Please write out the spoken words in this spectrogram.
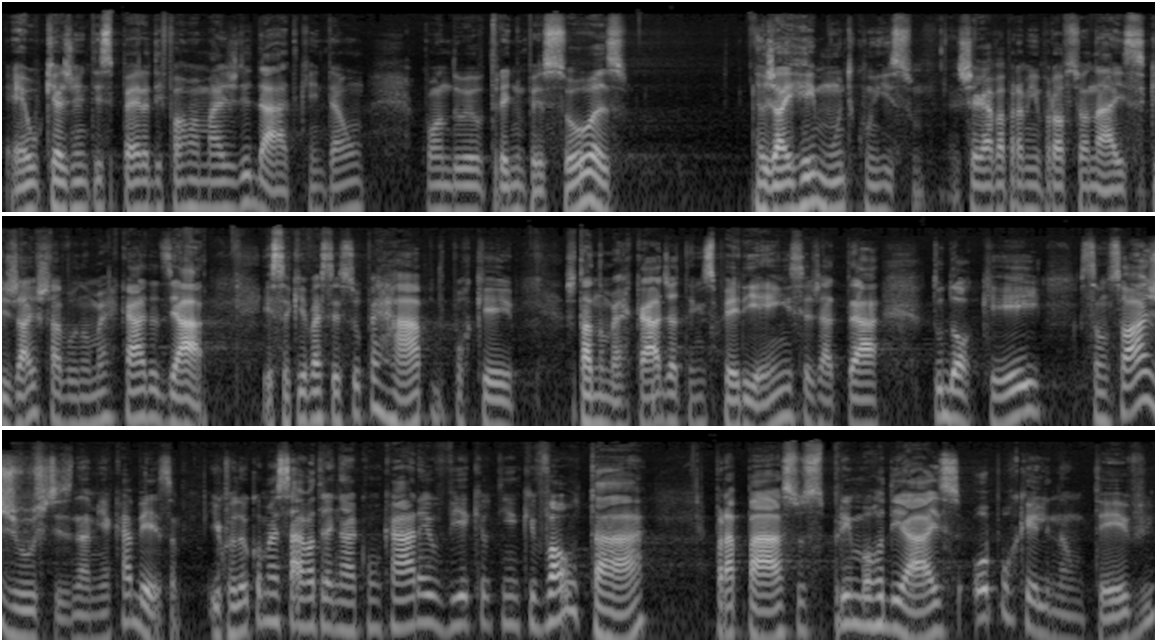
é o que a gente espera de forma mais didática. Então, quando eu treino pessoas, eu já errei muito com isso. Eu chegava para mim profissionais que já estavam no mercado e dizia: "Ah, esse aqui vai ser super rápido porque já está no mercado, já tem experiência, já está tudo OK, são só ajustes na minha cabeça". E quando eu começava a treinar com o cara, eu via que eu tinha que voltar para passos primordiais, ou porque ele não teve,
